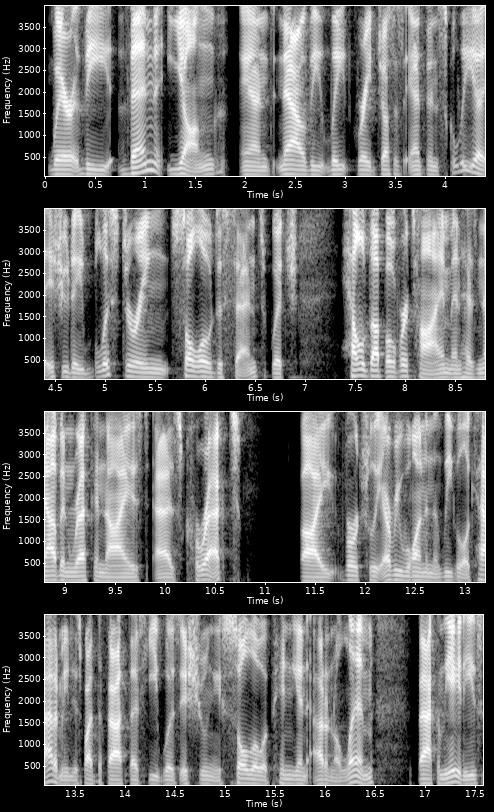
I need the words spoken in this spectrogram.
where the then young and now the late great Justice Antonin Scalia issued a blistering solo dissent, which held up over time and has now been recognized as correct by virtually everyone in the legal academy, despite the fact that he was issuing a solo opinion out on a limb back in the 80s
